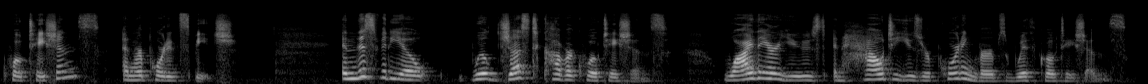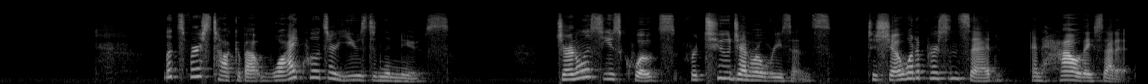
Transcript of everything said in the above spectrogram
quotations and reported speech. In this video, we'll just cover quotations, why they are used, and how to use reporting verbs with quotations. Let's first talk about why quotes are used in the news. Journalists use quotes for two general reasons, to show what a person said and how they said it.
